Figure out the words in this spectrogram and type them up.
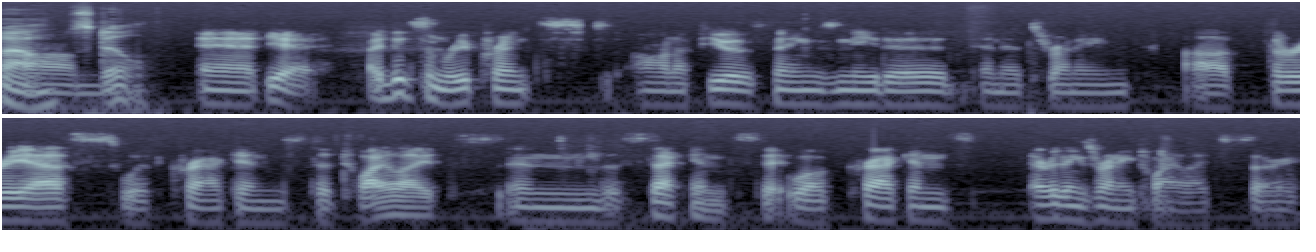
well, um, still. And yeah, I did some reprints on a few of the things needed, and it's running uh, 3S with Krakens to Twilights in the second state. Well, Krakens, everything's running Twilights, sorry,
